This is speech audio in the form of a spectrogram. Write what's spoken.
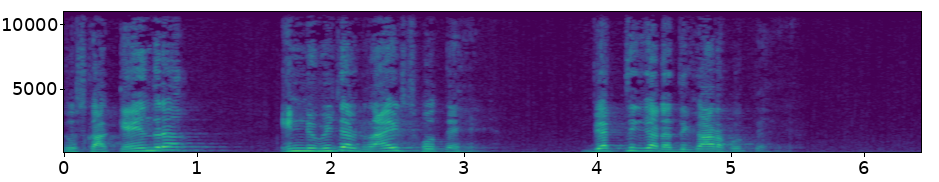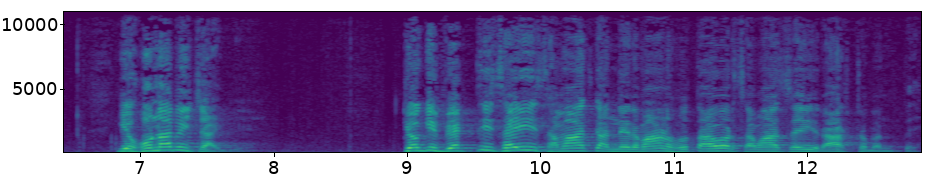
तो उसका केंद्र इंडिविजुअल राइट्स होते हैं. व्यक्तिगत अधिकार होते हैं। ये होना भी चाहिए। क्योंकि व्यक्ति से ही समाज का निर्माण होता है और समाज से ही राष्ट्र बनते हैं।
